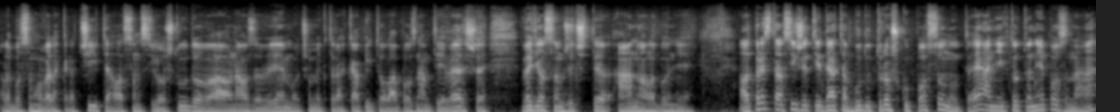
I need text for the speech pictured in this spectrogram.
Lebo som ho veľakrát čítal, som si ho študoval, naozaj viem, o čom je ktorá kapitola, poznám tie verše, vedel som, že či to áno alebo nie. Ale predstav si, že tie dáta budú trošku posunuté a niekto to nepozná,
